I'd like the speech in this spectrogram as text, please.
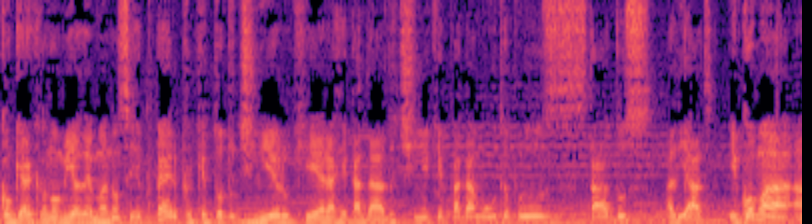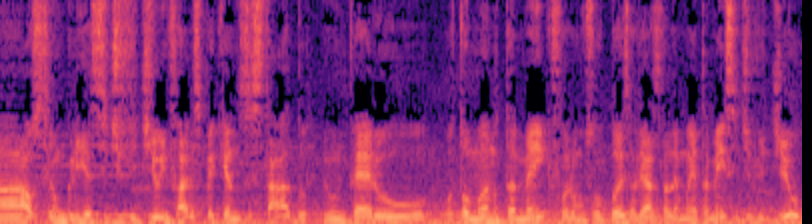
com que a economia alemã não se recupere, porque todo o dinheiro que era arrecadado tinha que pagar multa para os estados aliados. E como a, a Áustria-Hungria se dividiu em vários pequenos estados, e o Império Otomano também, que foram os dois aliados da Alemanha, também se dividiu,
